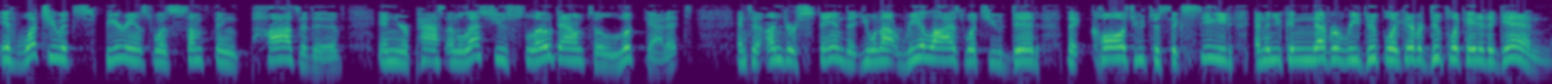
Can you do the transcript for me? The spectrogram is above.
if what you experienced was something positive in your past, unless you slow down to look at it and to understand it, you will not realize what you did that caused you to succeed and then you can never reduplicate, never duplicate it again.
